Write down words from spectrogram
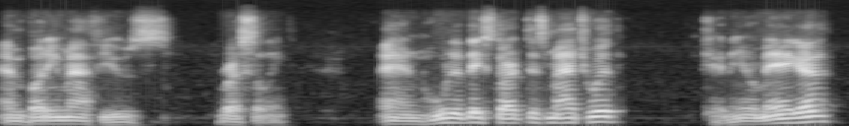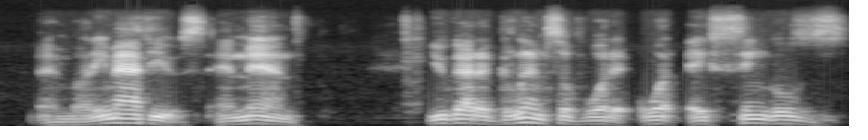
and Buddy Matthews wrestling. And who did they start this match with? Kenny Omega and Buddy Matthews. And man, you got a glimpse of what it what a singles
